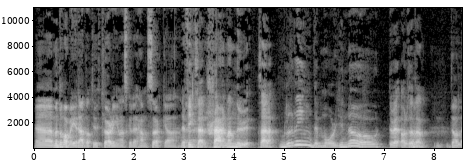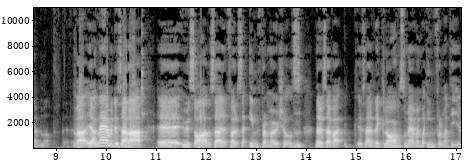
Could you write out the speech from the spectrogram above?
eh, men då var man ju rädd att utbörlingarna skulle hemsöka. Jag fick så här, stjärnan nu, så här, Bling the more you know. Du vet, har du sett den? Du har levlat. Va? Ja, nej men det är såhär, eh, USA hade såhär, för så här infomercials. Där det så här, var så här, reklam som även var informativ.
